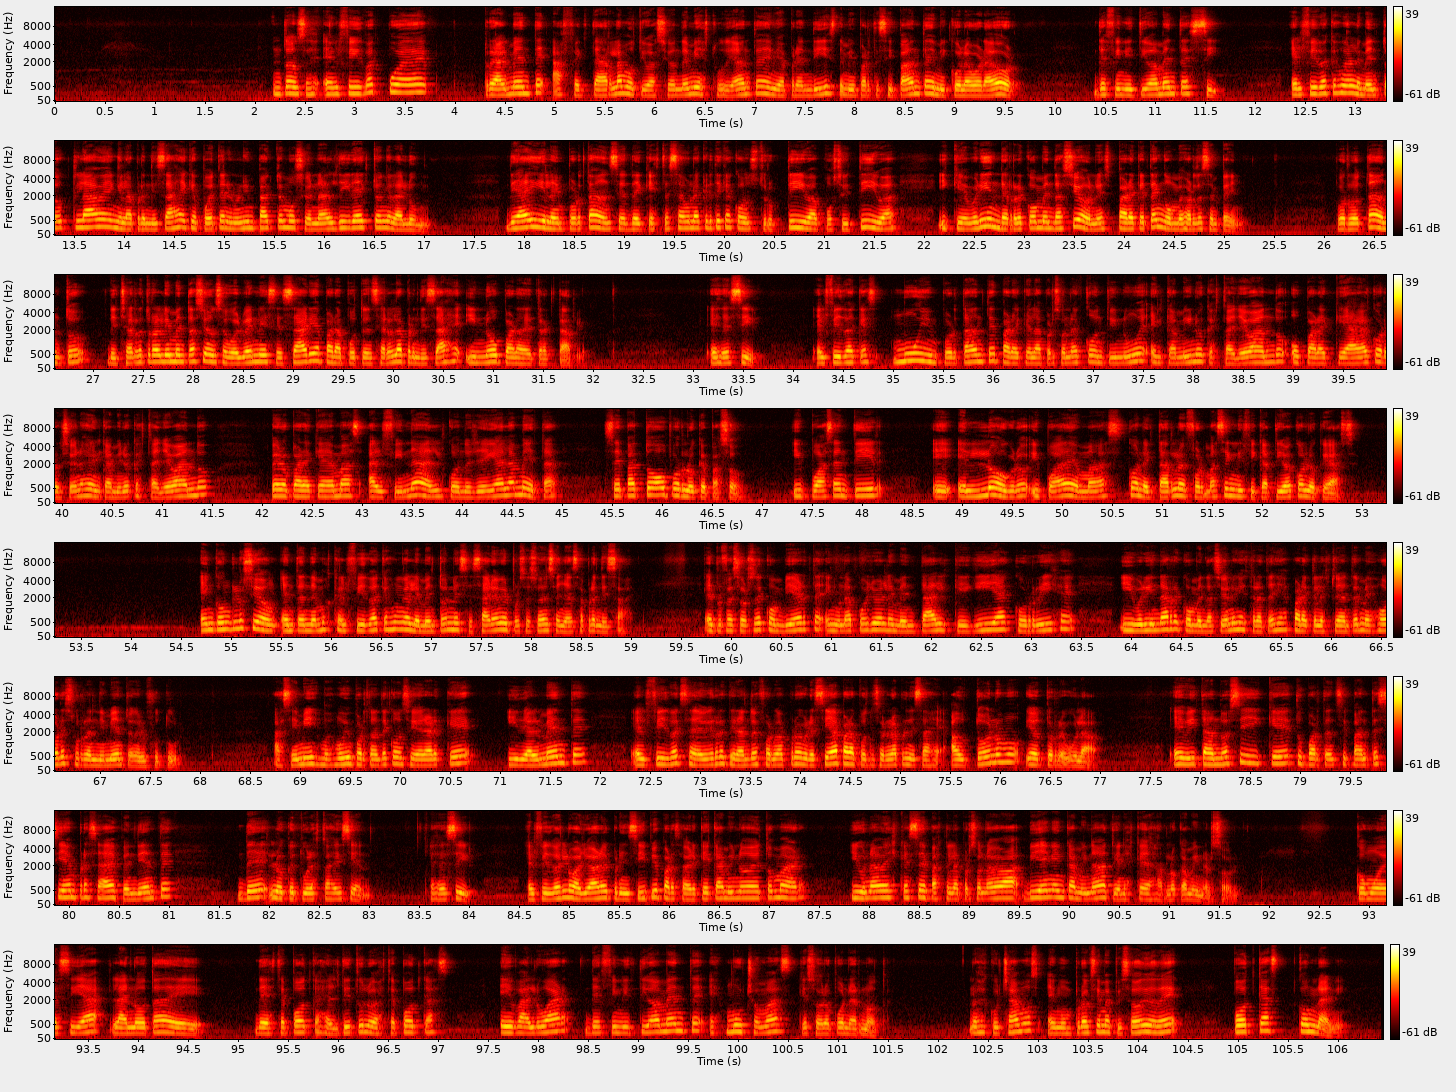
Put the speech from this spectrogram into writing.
Entonces, el feedback puede realmente afectar la motivación de mi estudiante, de mi aprendiz, de mi participante, de mi colaborador. Definitivamente sí. El feedback es un elemento clave en el aprendizaje que puede tener un impacto emocional directo en el alumno. De ahí la importancia de que ésta sea una crítica constructiva, positiva y que brinde recomendaciones para que tenga un mejor desempeño. Por lo tanto, dicha retroalimentación se vuelve necesaria para potenciar el aprendizaje y no para detractarlo. Es decir, el feedback es muy importante para que la persona continúe el camino que está llevando o para que haga correcciones en el camino que está llevando, pero para que además al final, cuando llegue a la meta, sepa todo por lo que pasó y pueda sentir eh, el logro y pueda además conectarlo de forma significativa con lo que hace. En conclusión, entendemos que el feedback es un elemento necesario en el proceso de enseñanza-aprendizaje. El profesor se convierte en un apoyo elemental que guía, corrige y brinda recomendaciones y estrategias para que el estudiante mejore su rendimiento en el futuro. Asimismo, es muy importante considerar que, idealmente, el feedback se debe ir retirando de forma progresiva para potenciar un aprendizaje autónomo y autorregulado, evitando así que tu participante siempre sea dependiente de lo que tú le estás diciendo. Es decir, el feedback lo va a ayudar al principio para saber qué camino debe tomar y una vez que sepas que la persona va bien encaminada, tienes que dejarlo caminar solo. Como decía la nota de, de este podcast, el título de este podcast, evaluar definitivamente es mucho más que solo poner nota. Nos escuchamos en un próximo episodio de Podcast con Nani.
